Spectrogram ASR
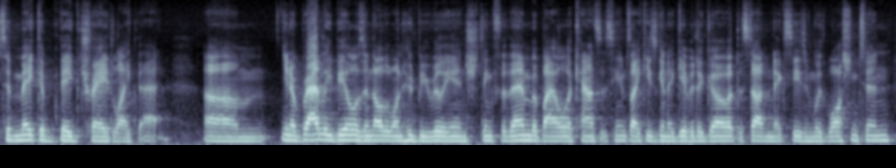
to make a big trade like that. Um, you know, Bradley Beal is another one who'd be really interesting for them, but by all accounts, it seems like he's going to give it a go at the start of next season with Washington.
